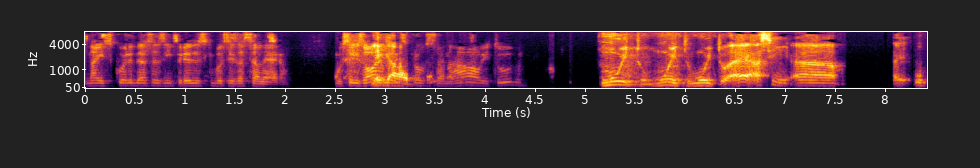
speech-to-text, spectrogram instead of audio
na escolha dessas empresas que vocês aceleram? Vocês olham para esse profissional e tudo? Muito, muito, muito. É assim, o,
